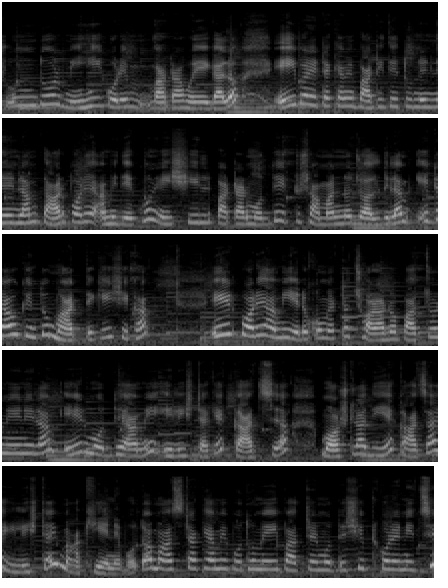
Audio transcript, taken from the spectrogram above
সুন্দর মিহি করে বাটা হয়ে গেল। এইবার এটাকে আমি বাটিতে তুলে নিলাম। তারপরে আমি দেখুন, এই শিল পাটার মধ্যে একটু সামান্য জল দিলাম। এটাও কিন্তু মার থেকেই শেখা। এরপরে আমি এরকম একটা ছড়ানো পাত্র নিয়ে নিলাম। এর মধ্যে আমি ইলিশটাকে কাঁচা মশলা দিয়ে কাঁচা ইলিশটাই মাখিয়ে নেব। তো মাছটাকে আমি প্রথমে এই পাত্রের মধ্যে শিফট করে নিচ্ছি।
